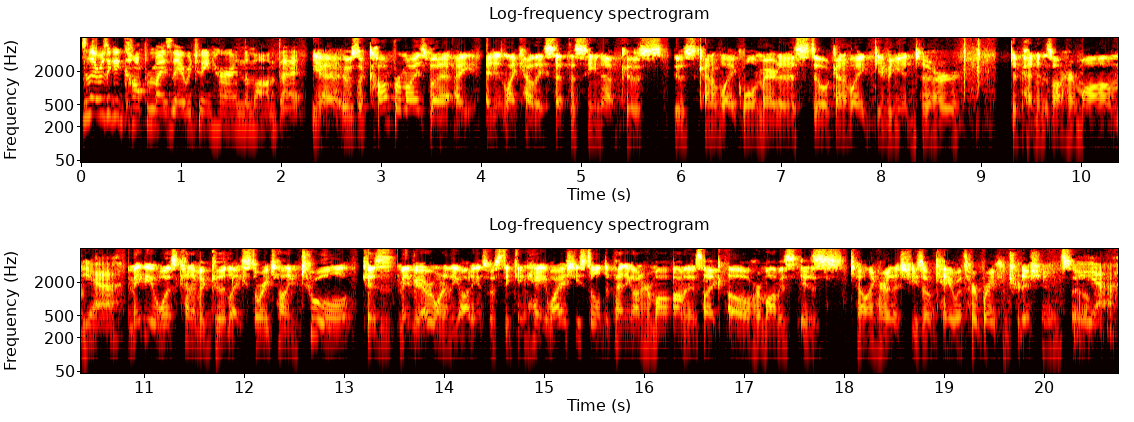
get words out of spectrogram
so there was a good compromise there between her and the mom. But Yeah, it was a compromise, but I, I didn't like how they set the scene up because it was kind of like, well, Merida is still kind of like giving in to her dependence on her mom. yeah, Maybe it was kind of a good like storytelling tool because maybe everyone in the audience was thinking, hey, why is she still depending on her mom? And it's like, oh, her mom is, is telling her that she's okay with her breaking tradition. So Yeah.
